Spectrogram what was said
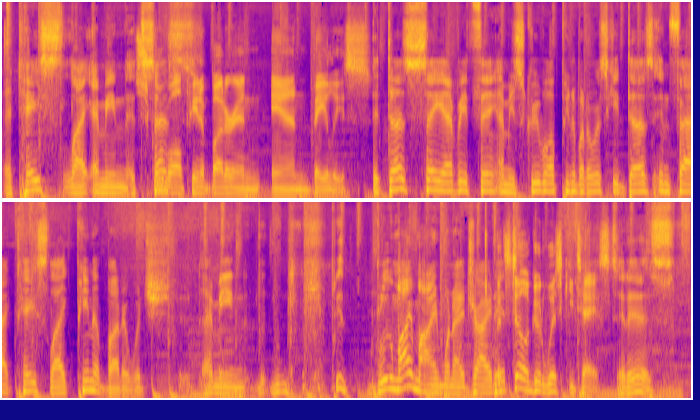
It tastes like, I mean, it Screwball says, peanut butter and, and Bailey's. It does say everything. I mean, Screwball Peanut Butter Whiskey does, in fact, taste like peanut butter, which, I mean, it blew my mind when I tried it. It's still a good whiskey taste. It is.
